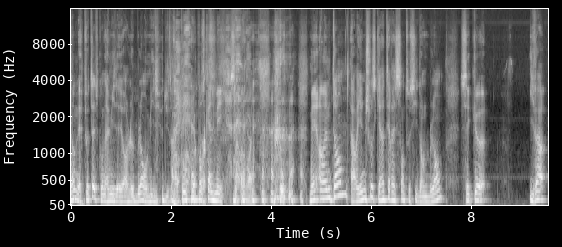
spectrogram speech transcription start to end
Non, mais peut-être qu'on a mis d'ailleurs le blanc au milieu du drapeau. Pour calmer. C'est pas vrai. mais en même temps, alors il y a une chose qui est intéressante aussi dans le blanc, c'est que il va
